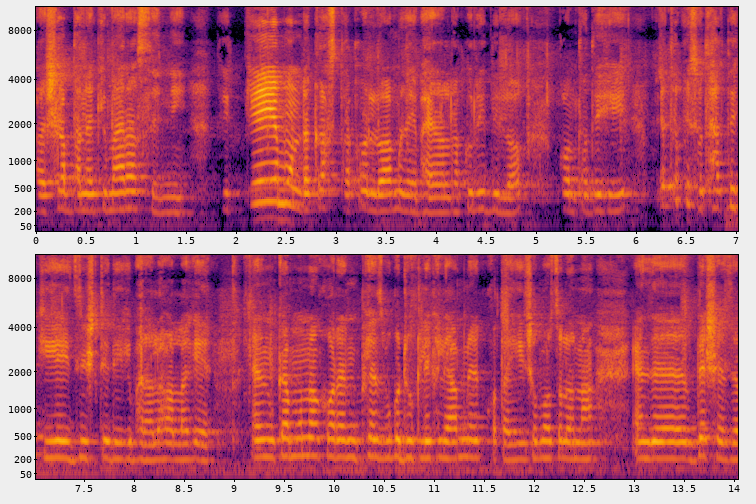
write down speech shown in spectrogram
আর সাবধানে কি মারা আসেননি কে এমনটা কাজটা করল আপনার এই ভাইরালটা করে দিল কন্ত দেখি। এত কিছু থাকতে কি এই দৃষ্টি দিয়ে ভাইরাল হওয়া লাগে? এনকা মনে করেন ফেসবুকে ঢুকলে খালি আপনার কথা এই সমালোচনা এন যে দেশে যে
